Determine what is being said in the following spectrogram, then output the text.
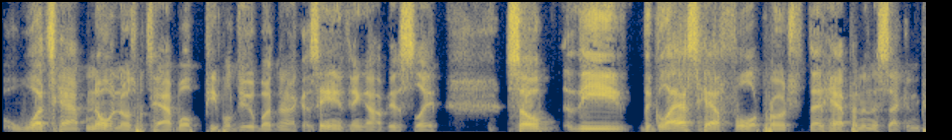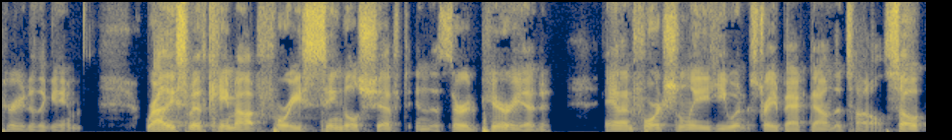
what's happened. No one knows what's happened. Well, people do, but they're not going to say anything, obviously. So the the glass half full approach that happened in the second period of the game. Reilly Smith came out for a single shift in the third period, and unfortunately, he went straight back down the tunnel. So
